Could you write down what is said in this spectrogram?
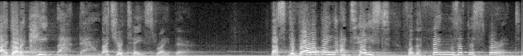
I got to keep that down? That's your taste right there. That's developing a taste for the things of the Spirit.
